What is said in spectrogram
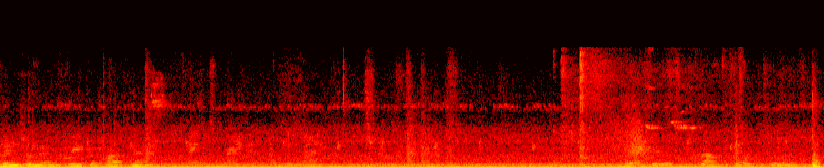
Linderman Creek Apartments. Thanks, Brandon. Have a good night. This is Route 14.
